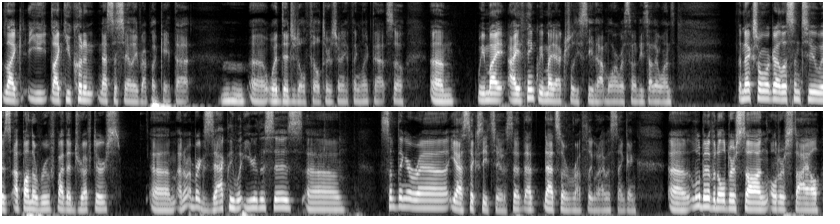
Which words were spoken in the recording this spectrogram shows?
like you like you couldn't necessarily replicate that uh, with digital filters or anything like that. So um, we might, I think we might actually see that more with some of these other ones. The next one we're going to listen to is "Up on the Roof" by the Drifters. Um, I don't remember exactly what year this is. Um, something around yeah, sixty-two. So that that's uh roughly what I was thinking. Uh, a little bit of an older song, older style.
